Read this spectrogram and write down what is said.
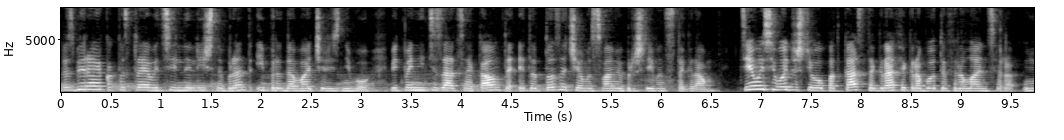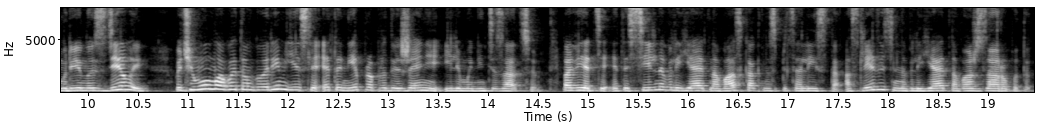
Разбираю, как выстраивать сильный личный бренд и продавать через него. Ведь монетизация аккаунта – это то, зачем мы с вами пришли в Инстаграм. Тема сегодняшнего подкаста – график работы фрилансера. Умри, но сделай! Почему мы об этом говорим, если это не про продвижение или монетизацию? Поверьте, это сильно влияет на вас как на специалиста, а следовательно влияет на ваш заработок.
